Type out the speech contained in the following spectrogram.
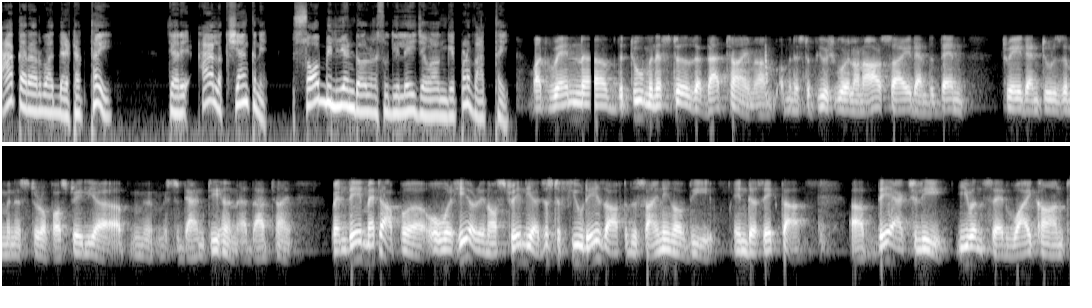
આ બેઠક થઈ ત્યારે આ લક્ષ્યાંકને સો બિલિયન ડોલર સુધી લઈ જવા અંગે પણ વાત થઈ But when uh, the two ministers at that time, um, Minister Piyush Goyal on our side and the then Trade and Tourism Minister of Australia, Mr. Dan Tehan at that time, when they met up uh, over here in Australia just a few days after the signing of the IndAus ECTA, uh, they actually even said, why can't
